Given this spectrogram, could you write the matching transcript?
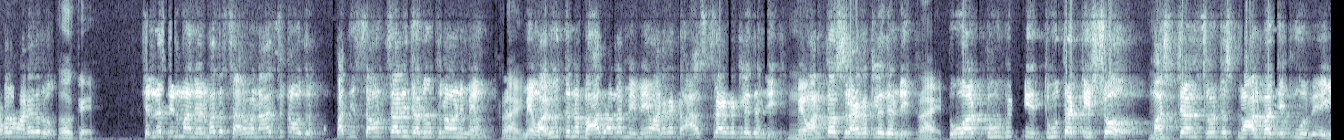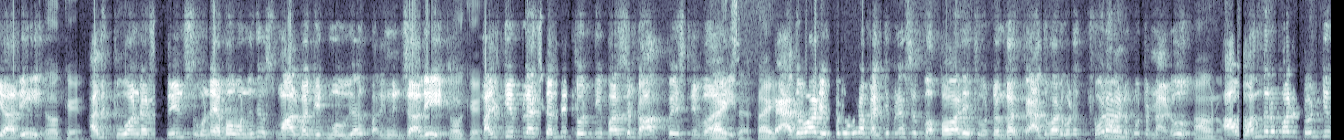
ఎవరు అడగరు ఓకే చిన్న సినిమా నిర్మాత సర్వనాశనం అవుతుంది పది సంవత్సరాల నుంచి అడుగుతున్నామని మేము. మేము అడుగుతున్న బాధ వల్ల మేమేం అడగట ఆస్తులు అడగట్లేదండి మేము అంతస్తులు అడగట్లేదండి. Two R two fifty two thirty show must and suit small budget movie వేయాలి. అది టూ హండ్రెడ్ స్క్రీన్స్ అబౌవ్ ఉన్నది స్మాల్ బడ్జెట్ మూవీగా పరిగణించాలి. మల్టీప్లెక్స్ అంటే ట్వంటీ పర్సెంట్ ఆక్యుపేషన్ ఇవ్వాలి. పేదవాడు ఎప్పుడు కూడా మల్టీప్లెక్స్ గొప్పవాడే చూడటం కాదు పేదవాడు కూడా చూడాలనుకుంటున్నాడు. ఆ వంద రూపాయలు ట్వంటీ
